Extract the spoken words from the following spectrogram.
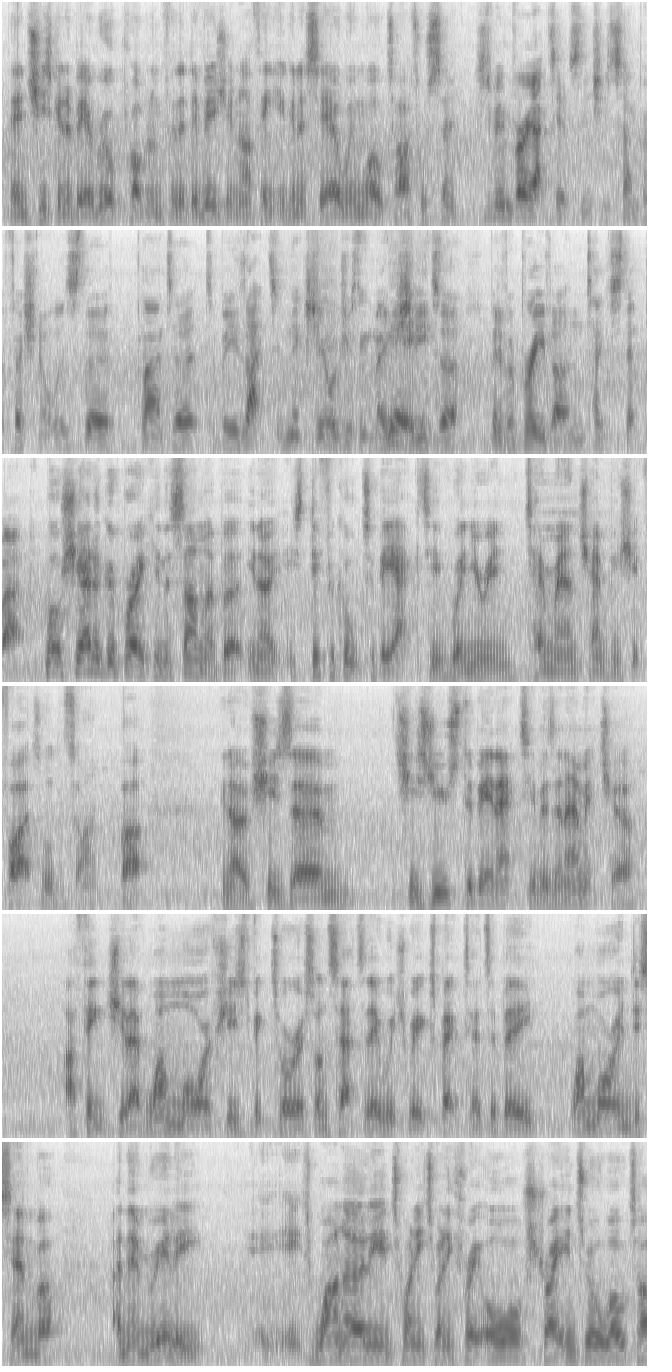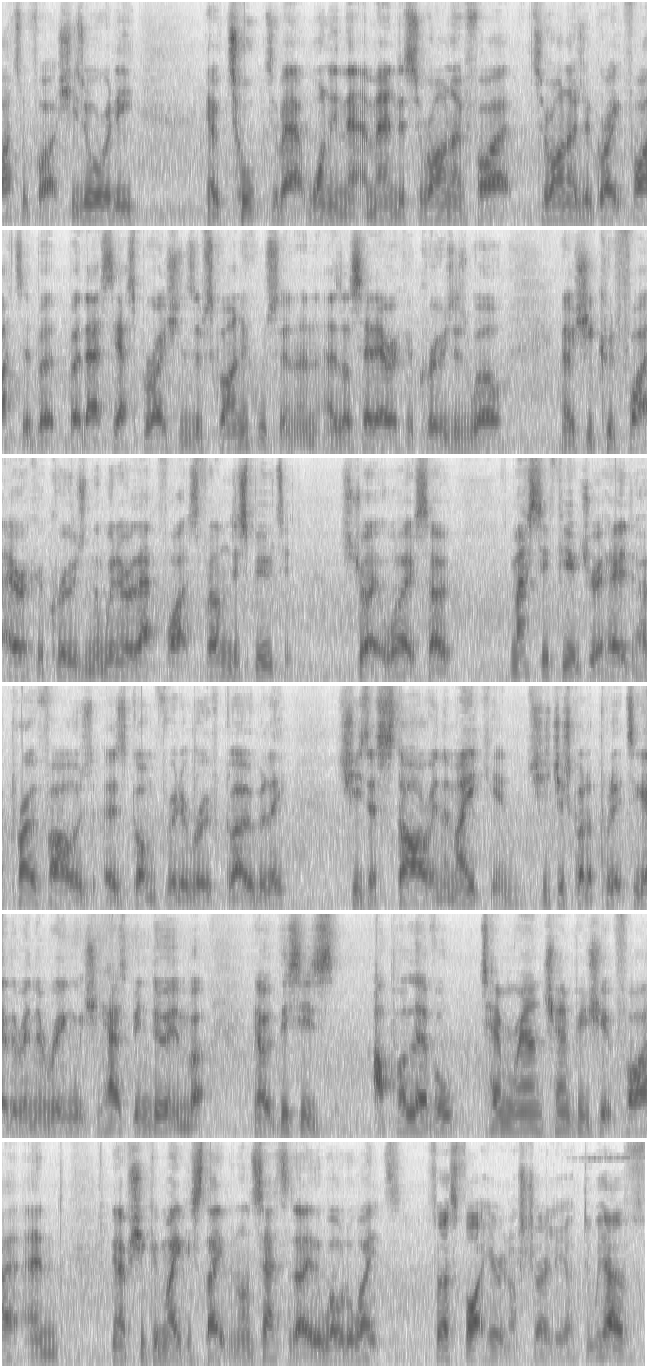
then she's going to be a real problem for the division. I think you're going to see her win world titles soon. She's been very active since she's turned professional. Is the plan to, to be as active next year, or do you think maybe Yeah. she needs a bit of a breather and take a step back? Well, she had a good break in the summer, but you know it's difficult to be active when you're in 10-round championship fights all the time. But you know she's um, she's used to being active as an amateur. I think she'll have one more if she's victorious on Saturday, which we expect her to be. One more in December, and then really it's one early in 2023 or straight into a world title fight. She's already you know, talked about wanting that Amanda Serrano fight. Serrano's a great fighter, but but that's the aspirations of Skye Nicolson. And as I said, Erika Cruz as well. You know, she could fight Erika Cruz, and the winner of that fight's undisputed straight away. So massive future ahead. Her profile has, has gone through the roof globally. She's a star in the making. She's just got to put it together in the ring, which she has been doing. But you know, this is upper level, 10 round championship fight, and you know, if she can make a statement on Saturday, the world awaits. First fight here in Australia. Do we have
